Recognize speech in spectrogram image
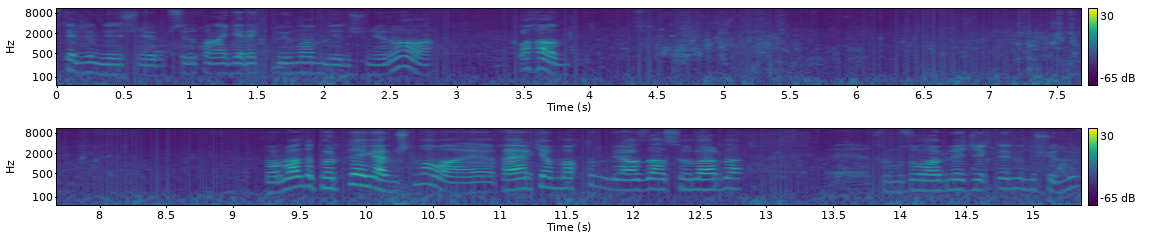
bitiririm diye düşünüyorum. Silikona gerek duymam diye düşünüyorum ama bakalım. Normalde pörtlüğe gelmiştim ama e, kayarken baktım biraz daha sığlarda e, kırmızı olabileceklerini düşündüm.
